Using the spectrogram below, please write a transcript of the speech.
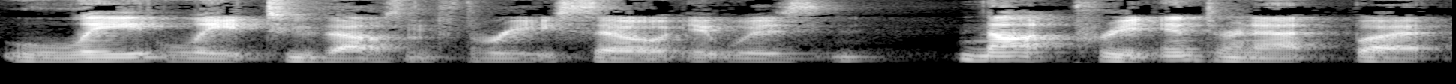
late, late 2003. So it was not pre internet, but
